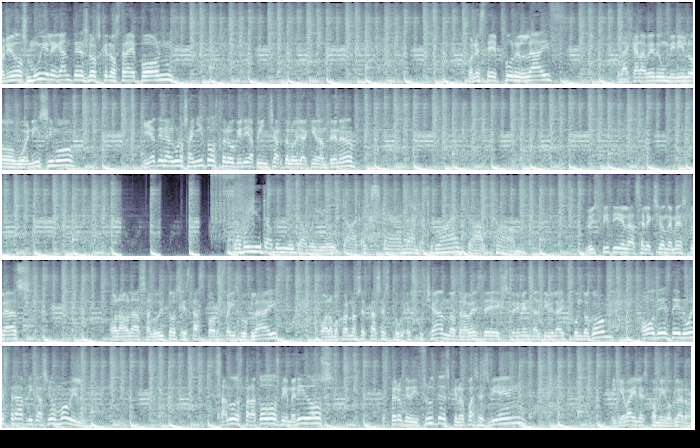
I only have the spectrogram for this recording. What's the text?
Sonidos muy elegantes los que nos trae Pon. Con este Pure Life, la cara B de un vinilo buenísimo. Que ya tiene algunos añitos, pero quería pinchártelo hoy aquí en antena. www.experimentlive.com. Luis Pitti en la selección de mezclas. Hola, hola, saluditos si estás por Facebook Live o a lo mejor nos estás escu- escuchando a través de experimentaltvlive.com o desde nuestra aplicación móvil. Saludos para todos, bienvenidos. Espero que disfrutes, que lo pases bien y que bailes conmigo, claro.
